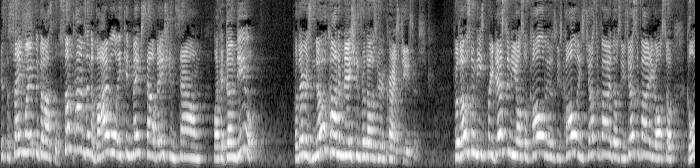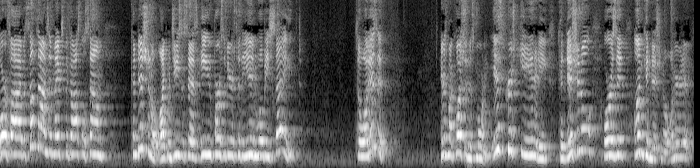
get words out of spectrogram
It's the same way with the gospel. Sometimes in the Bible, it can make salvation sound like a done deal. For there is no condemnation for those who are in Christ Jesus. For those whom he's predestined, he also called. Those he's called, he's justified. Those he's justified, he also glorified. But sometimes it makes the gospel sound conditional, like when Jesus says, He who perseveres to the end will be saved. So, what is it? Here's my question this morning Is Christianity conditional or is it unconditional? Well, here it is.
